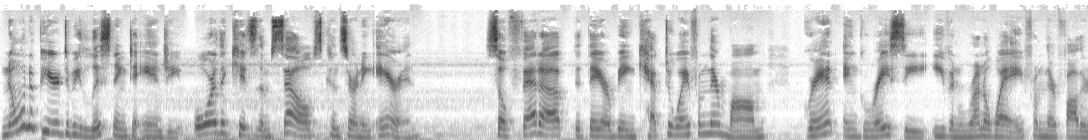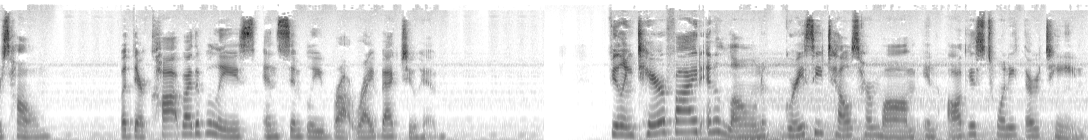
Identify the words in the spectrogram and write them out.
No one appeared to be listening to Angie or the kids themselves concerning Aaron. So fed up that they are being kept away from their mom, Grant and Gracie even run away from their father's home but they're caught by the police and simply brought right back to him. Feeling terrified and alone, Gracie tells her mom in August 2013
